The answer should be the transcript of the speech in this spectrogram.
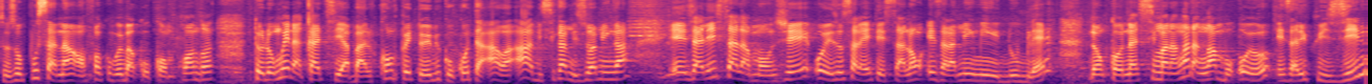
tozopusana enfin koboyeba kocomprendre tolongwe na kati ya balcon mpe toyebi kokota awa awa bisika mizwami nga ezali salle à manger oyo ezosala ete salon ezala mingimingi double. Donc na nsima na nga na ngambo oyo ezali cuisine.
